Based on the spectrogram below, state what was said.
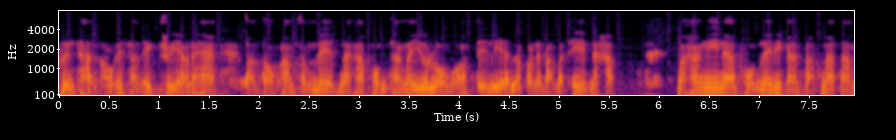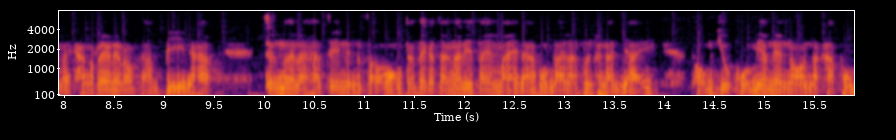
พื้นฐานของนิสสัน X-Trail นะฮะสานต่อความสำเร็จนะครับผมทั้งในยุโรปออสเตรเลีย แล้วก็ในบางประเทศนะครับ มาครั้งนี้นะผมได้มีการปรับหน้าตาใหม่ครั้งแรกในรอบ 3 ปีนะครับซึ่งมาในรหัส J12 ตั้งแต่กระจังหน้าดีไซน์ใหม่นะครับผมลายลังพึ่งขนาดใหญ่พรมคิ้วโครเมียมแน่นอนนะครับผม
